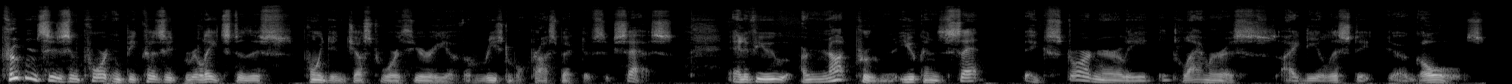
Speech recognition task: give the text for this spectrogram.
Prudence is important because it relates to this point in just war theory of a reasonable prospect of success. And if you are not prudent, you can set extraordinarily glamorous, idealistic uh, goals.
